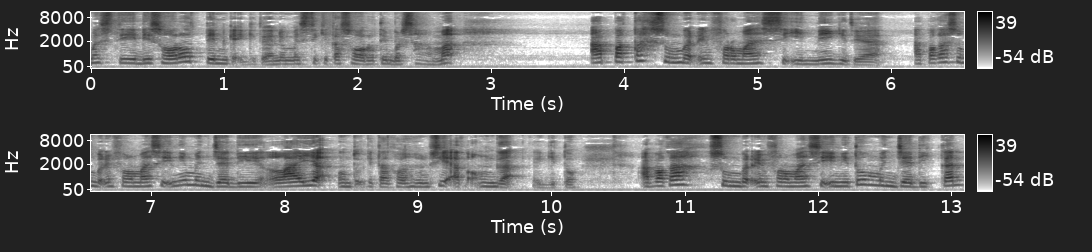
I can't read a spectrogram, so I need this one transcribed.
mesti disorotin kayak gitu yang mesti kita soroti bersama apakah sumber informasi ini gitu ya apakah sumber informasi ini menjadi layak untuk kita konsumsi atau enggak kayak gitu. Apakah sumber informasi ini tuh menjadikan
